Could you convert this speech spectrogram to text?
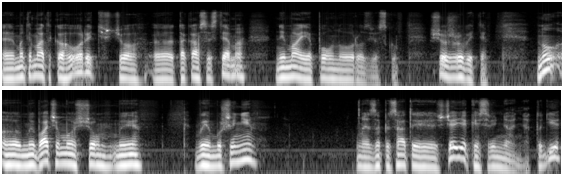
Е, Математика говорить, що е, така система не має повного розв'язку. Що ж робити? Ну, ми бачимо, що ми вимушені записати ще якесь рівняння. Тоді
